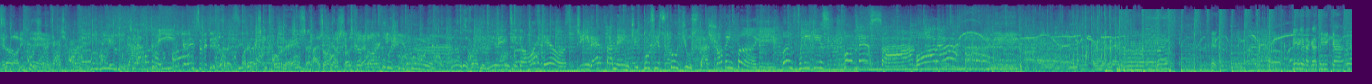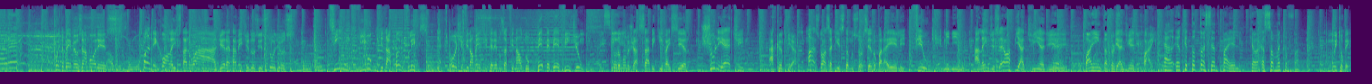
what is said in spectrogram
Repare bem. Tira a mão daí. Que isso, menino? Olha, mas que porra é essa? Mas olha, você é Gente, pelo amor de Deus. Diretamente dos estúdios da Jovem Pan e Panflix, começa agora. Muito bem, meus amores. Panicola está no ar, diretamente dos estúdios Team Fiuk da Panflix. Hoje, finalmente, teremos a final do BBB 21. Todo mundo já sabe que vai ser Juliette a campeã. Mas nós aqui estamos torcendo para ele, Fiuk. Menino. Além disso, é uma piadinha de... O pai tá torcendo. Piadinha de pai. É, eu que tô torcendo pra ele, que eu, eu sou muito fã. Muito bem.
